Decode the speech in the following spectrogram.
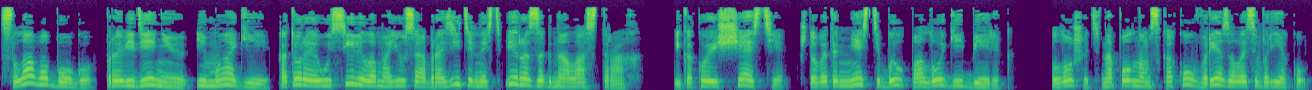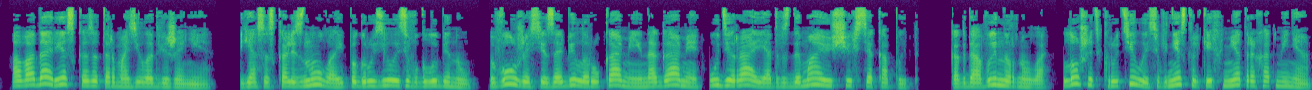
Слава богу, провидению и магии, которая усилила мою сообразительность и разогнала страх. И какое счастье, что в этом месте был пологий берег. Лошадь на полном скаку врезалась в реку, а вода резко затормозила движение. Я соскользнула и погрузилась в глубину. В ужасе забила руками и ногами, удирая от вздымающихся копыт. Когда вынырнула, лошадь крутилась в нескольких метрах от меня.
